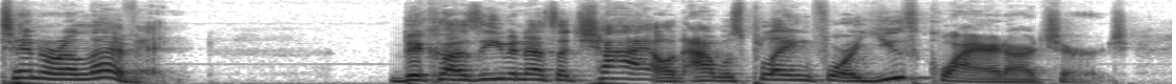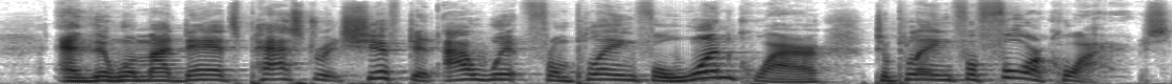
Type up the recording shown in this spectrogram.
10 or 11. Because even as a child, I was playing for a youth choir at our church. And then when my dad's pastorate shifted, I went from playing for one choir to playing for four choirs.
